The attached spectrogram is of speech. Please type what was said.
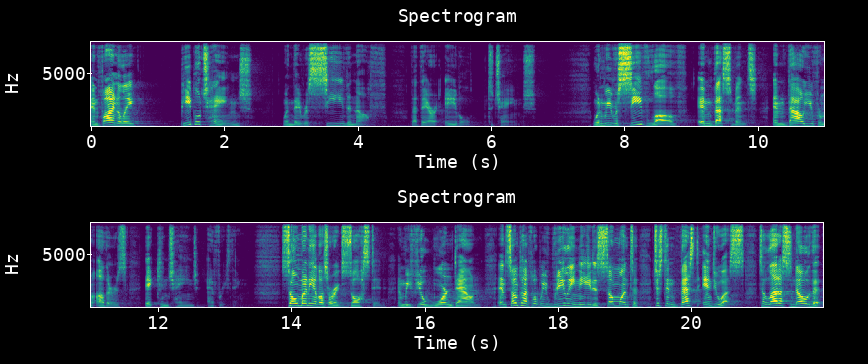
And finally, people change when they receive enough that they are able to change. When we receive love, investment, and value from others, it can change everything. So many of us are exhausted and we feel worn down. And sometimes what we really need is someone to just invest into us, to let us know that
